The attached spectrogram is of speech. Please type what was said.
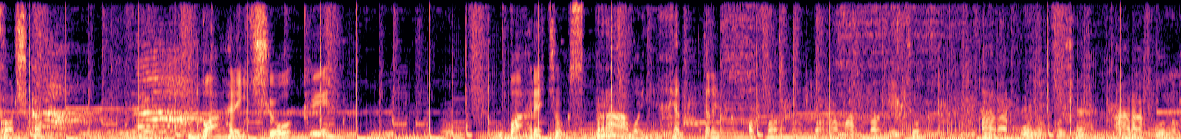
Кошка. Багрійчук і. Багрійчук з правої. Хет-трик оформив Роман Багрійчук. А рахунок уже, а рахунок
